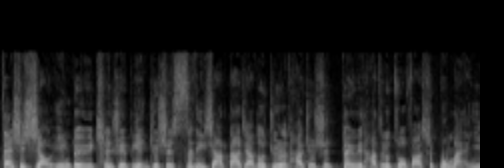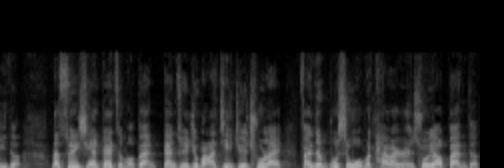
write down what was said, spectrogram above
但是小英对于陈水扁就是私底下大家都觉得他就是对于他这个做法是不满意的，那所以现在该怎么办？干脆就把它解决出来，反正不是我们台湾人说要办的，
